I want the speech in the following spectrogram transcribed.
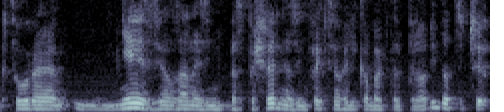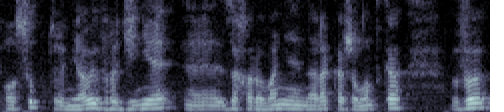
które nie jest związane z, bezpośrednio z infekcją Helicobacter pylori, dotyczy osób, które miały w rodzinie e, zachorowanie na raka żołądka w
